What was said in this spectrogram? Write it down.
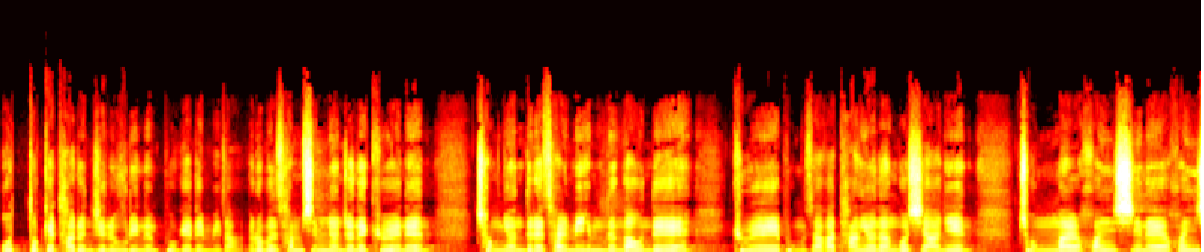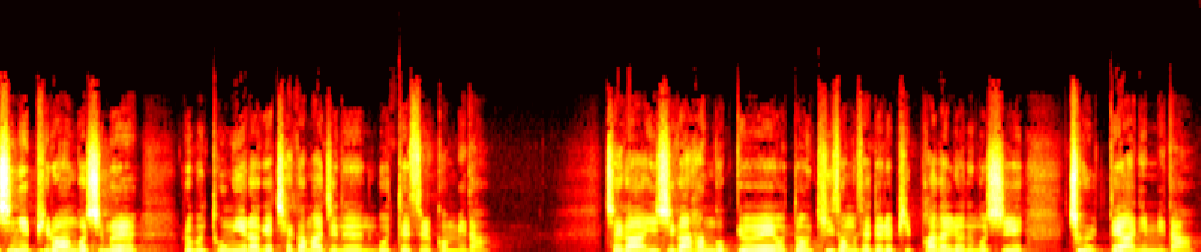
어떻게 다른지를 우리는 보게 됩니다. 여러분 30년 전에 교회는 청년들의 삶이 힘든 가운데 교회의 봉사가 당연한 것이 아닌 정말 헌신의 헌신이 필요한 것임을 여러분 동일하게 체감하지는 못했을 겁니다. 제가 이 시간 한국 교회의 어떤 기성 세대를 비판하려는 것이 절대 아닙니다.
